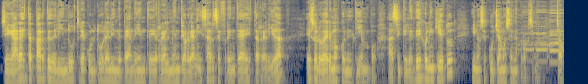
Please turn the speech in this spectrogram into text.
¿Llegará esta parte de la industria cultural independiente realmente organizarse frente a esta realidad? Eso lo veremos con el tiempo, así que les dejo la inquietud y nos escuchamos en la próxima. Chao.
